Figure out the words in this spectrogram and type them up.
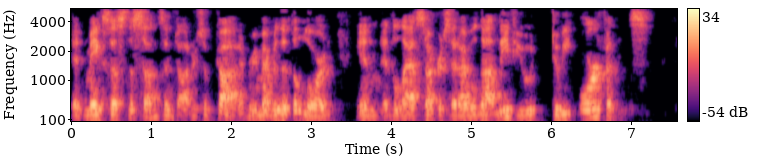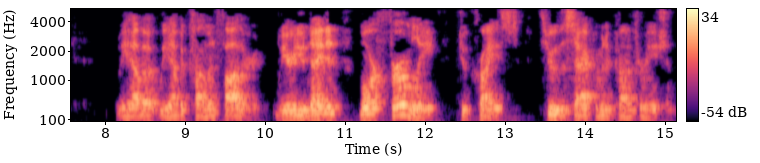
It makes us the sons and daughters of God. And remember that the Lord in, in the Last Supper said, I will not leave you to be orphans. We have a, we have a common father. We are united more firmly to Christ through the sacrament of confirmation.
